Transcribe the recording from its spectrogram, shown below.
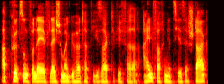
Abkürzung, von der ihr vielleicht schon mal gehört habt. Wie gesagt, wir vereinfachen jetzt hier sehr stark.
